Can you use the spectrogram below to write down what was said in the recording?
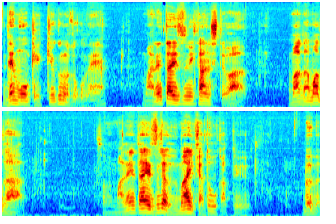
でも結局のとこねマネタイズに関してはまだまだそのマネタイズがうまいかどうかという部分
